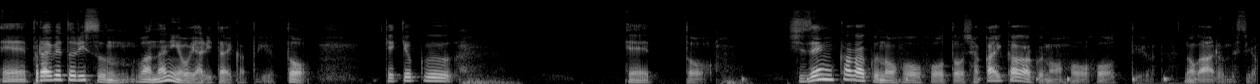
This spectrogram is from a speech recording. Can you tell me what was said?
えー、プライベートリスンは何をやりたいかというと結局えー、っと自然科学の方法と社会科学の方法っていうのがあるんですよ。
